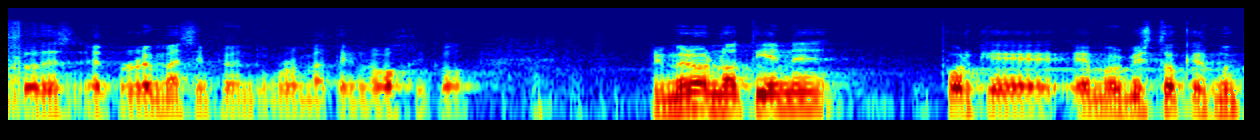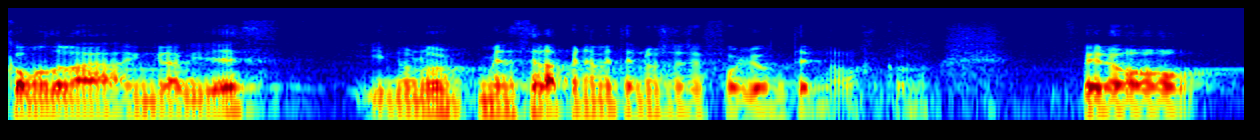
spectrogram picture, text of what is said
Entonces, el problema es simplemente un problema tecnológico. Primero, no tiene, porque hemos visto que es muy cómodo la ingravidez y no nos merece la pena meternos ese follón tecnológico. ¿no? Pero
